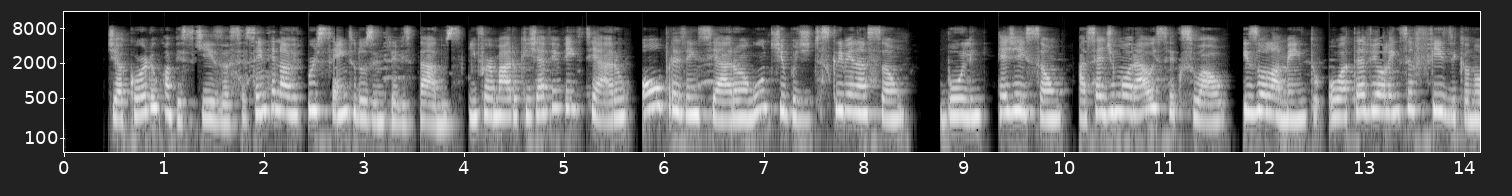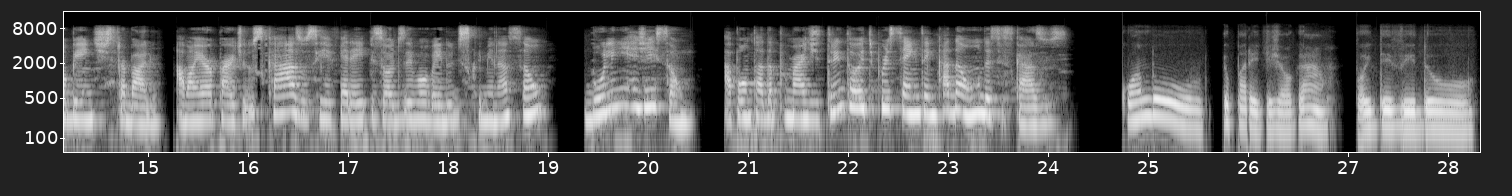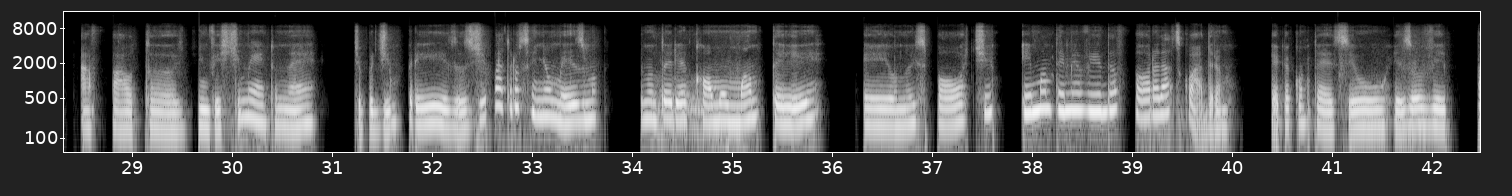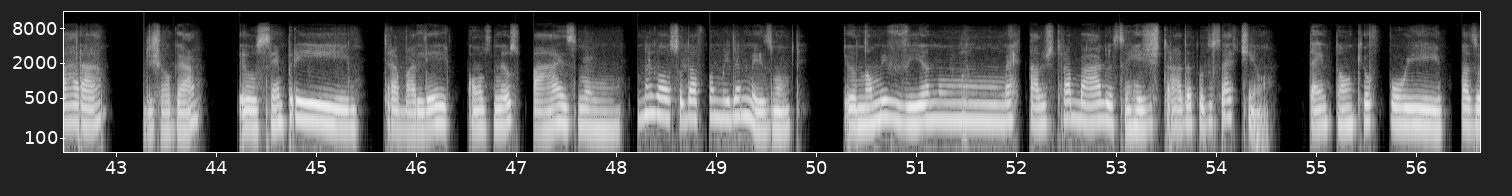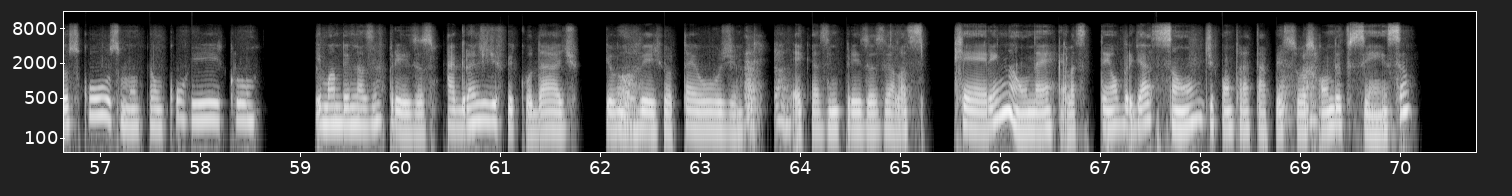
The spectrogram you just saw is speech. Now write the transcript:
De acordo com a pesquisa, 69% dos entrevistados informaram que já vivenciaram ou presenciaram algum tipo de discriminação, bullying, rejeição, assédio moral e sexual, isolamento ou até violência física no ambiente de trabalho. A maior parte dos casos se refere a episódios envolvendo discriminação, bullying e rejeição, apontada por mais de 38% em cada um desses casos. Quando eu parei de jogar, foi devido a falta de investimento, né? Tipo de empresas, de patrocínio mesmo, eu não teria como manter eu no esporte e manter minha vida fora das quadras. O que é que acontece? Eu resolvi parar de jogar. Eu sempre trabalhei com os meus pais num negócio da família mesmo. Eu não me via num mercado de trabalho, assim, registrada tudo certinho. Até então que eu fui fazer os cursos, montei um currículo e mandei nas empresas. A grande dificuldade que eu vejo até hoje é que as empresas elas querem, não, né? Elas têm a obrigação de contratar pessoas com deficiência,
